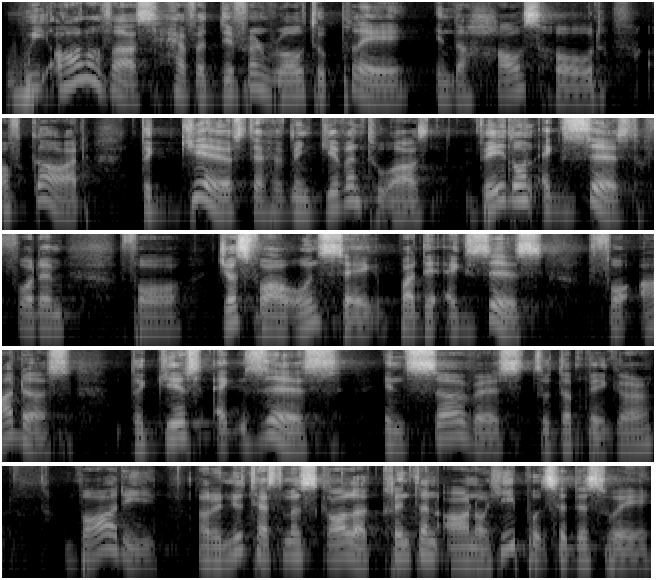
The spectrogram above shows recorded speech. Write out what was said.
we all of us have a different role to play in the household of God. The gifts that have been given to us, they don't exist for them for just for our own sake, but they exist for others. The gifts exist in service to the bigger body. Now, the New Testament scholar Clinton Arnold, he puts it this way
